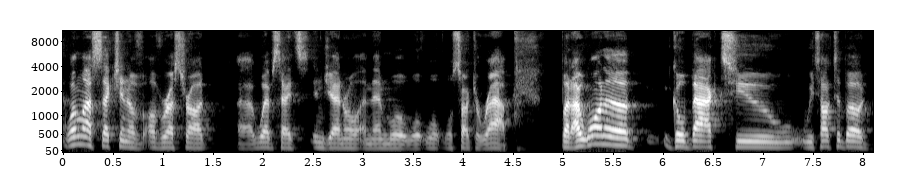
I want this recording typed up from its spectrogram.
one last section of of restaurant uh, websites in general, and then we'll we'll we'll start to wrap. But I want to go back to we talked about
